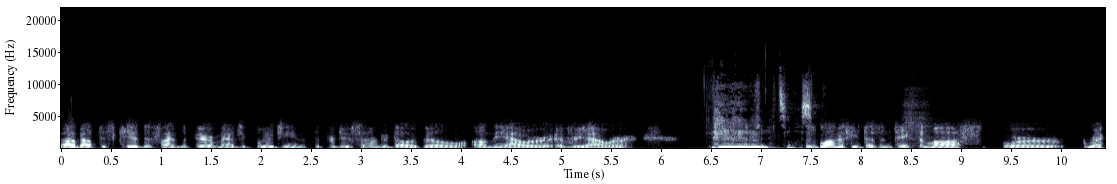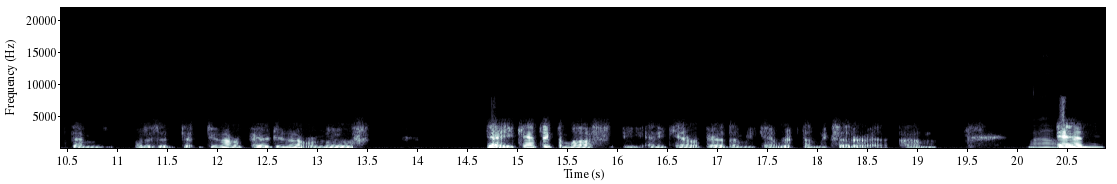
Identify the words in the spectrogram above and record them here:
uh, about this kid that finds a pair of magic blue jeans that produce a hundred dollar bill on the hour every hour That's as long as he doesn't take them off or wreck them. What is it? Do not repair, do not remove. Yeah, he can't take them off, he, and he can't repair them. He can't rip them, etc. Um, wow. and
